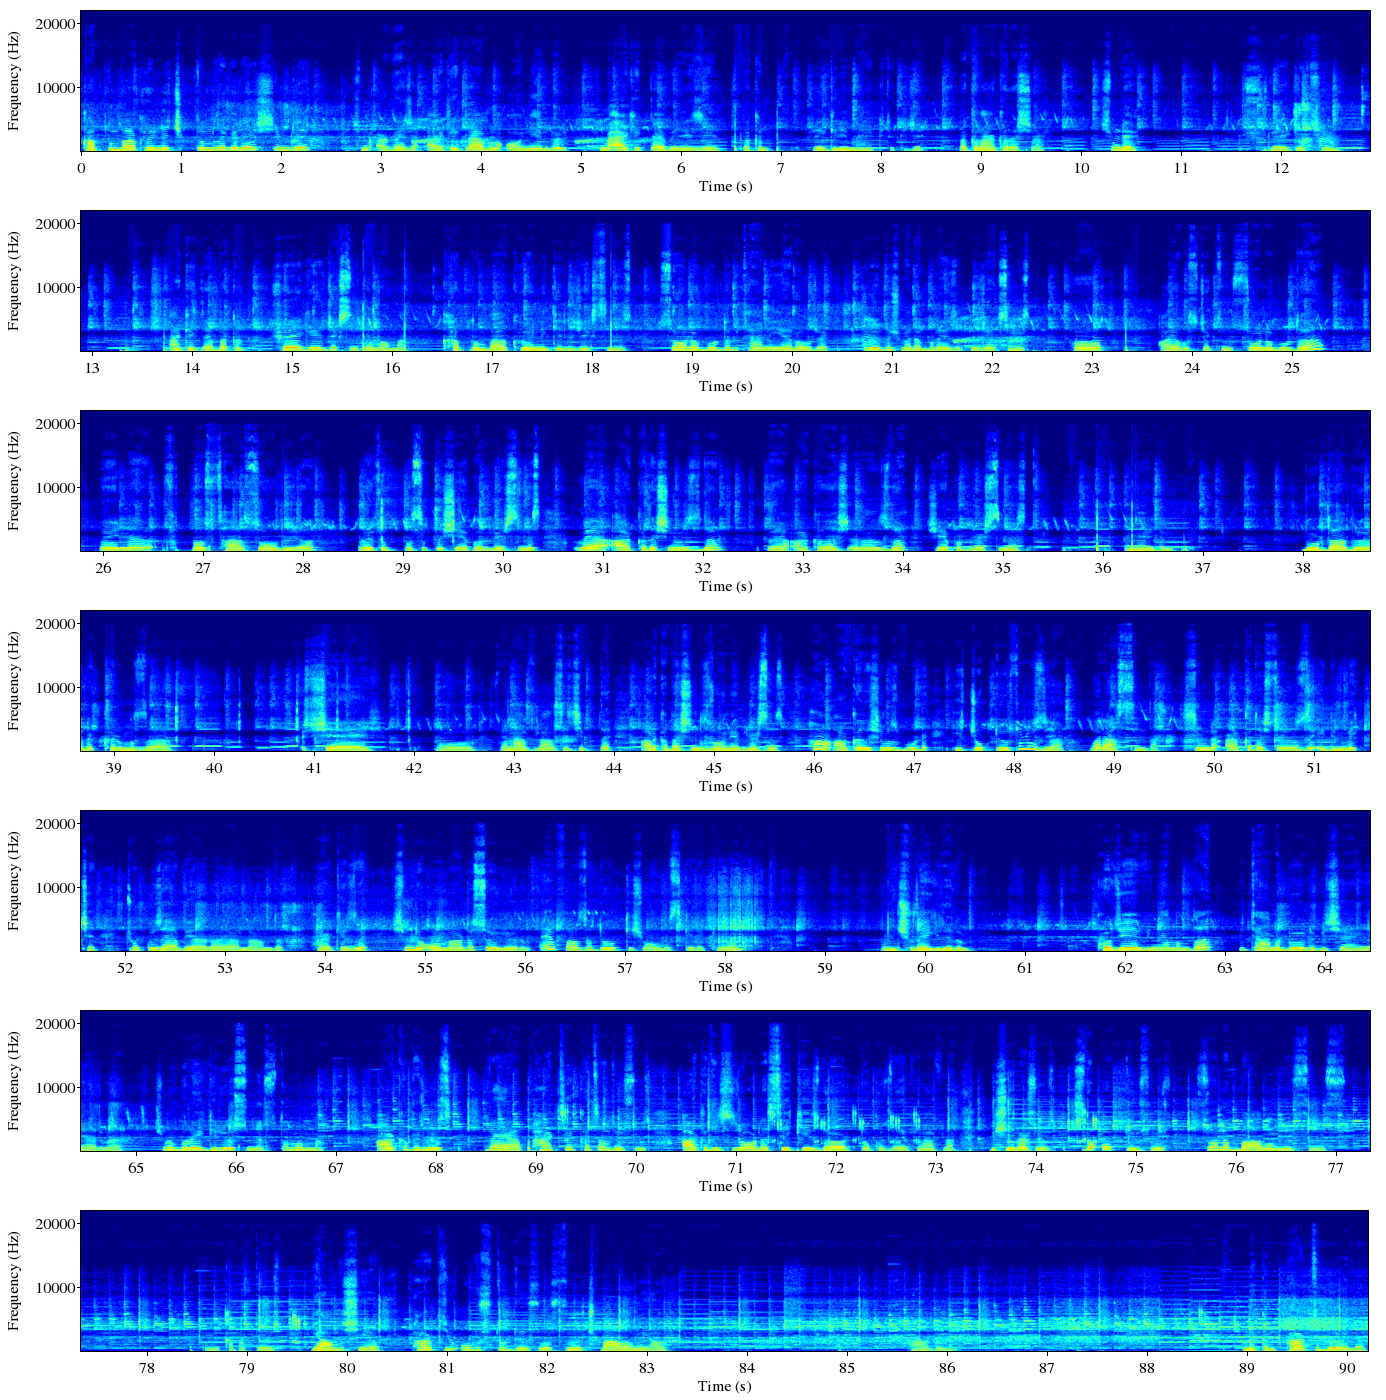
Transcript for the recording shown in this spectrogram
Kaplumbağa köyüne çıktığımıza göre şimdi şimdi arkadaşlar erkekler bunu oynayabilir. Şimdi erkekler beni izleyin. Bakın şuraya gireyim ben küçük küçük. Bakın arkadaşlar. Şimdi şuraya geçeyim. Erkekler bakın şuraya geleceksiniz tamam mı? Kaplumbağa köyüne geleceksiniz. Sonra burada bir tane yer olacak. Buraya düşmeden buraya zıplayacaksınız. Hop Aya basacaksınız. Sonra burada böyle futbol sahası oluyor. Buraya top basıp da şey yapabilirsiniz. Veya arkadaşınız da veya arkadaşlarınız da şey yapabilirsiniz. Neydim? Burada böyle kırmızı şey bu falan filan seçip de arkadaşınızla oynayabilirsiniz. Ha arkadaşımız burada hiç yok diyorsunuz ya var aslında. Şimdi arkadaşlarınızı edinmek için çok güzel bir yer ayarlandı herkese. Şimdi onlarda söylüyorum. En fazla 4 kişi olması gerekiyor. Şuraya gidelim. Koca evin yanında bir tane böyle bir şey yer var. Şimdi buraya giriyorsunuz tamam mı? Arkadaşınız veya partiye katılıyorsunuz. Arkadaş orada 8, 4, 9 falan filan bir şeyler söylüyor. Siz de ok diyorsunuz. Sonra bağlanıyorsunuz. Yani kapatıyoruz. Yanlış şey yap. Partiyi oluştur diyorsunuz. Sonuç bağlanıyor. Pardon. Bakın parti böyle.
